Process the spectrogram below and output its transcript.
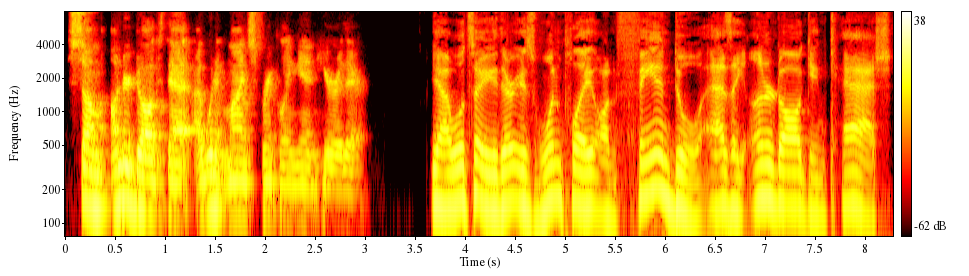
some underdogs that I wouldn't mind sprinkling in here or there. Yeah, I will tell you, there is one play on FanDuel as a underdog in cash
